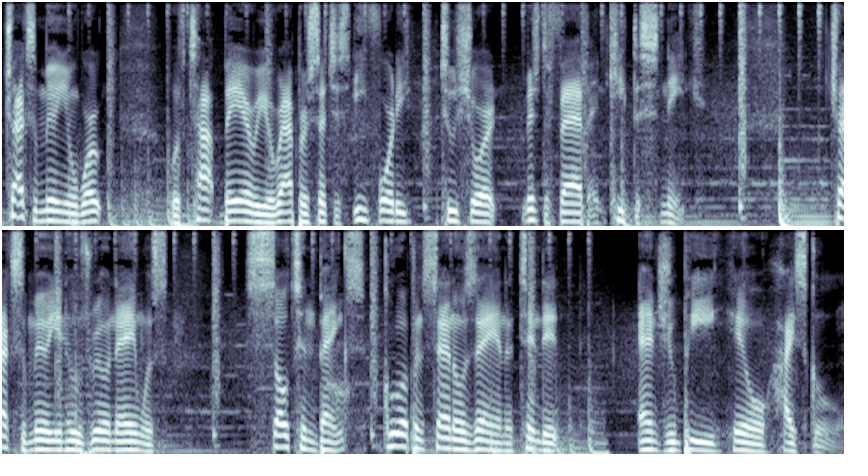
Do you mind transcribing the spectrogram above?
Traxamillion worked with top Bay Area rappers such as E40, Too Short, Mr. Fab, and Keak da Sneak. Traxamillion, whose real name was Sultan Banks, grew up in San Jose and attended Andrew P. Hill High School.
